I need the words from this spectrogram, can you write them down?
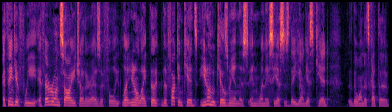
I think if we if everyone saw each other as a fully like you know like the the fucking kids you know who kills me in this in when they see us is the youngest kid the one that's got the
